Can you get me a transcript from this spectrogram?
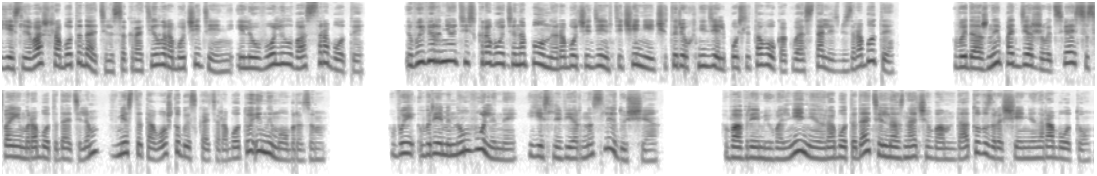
Если ваш работодатель сократил рабочий день или уволил вас с работы, вы вернетесь к работе на полный рабочий день в течение четырех недель после того, как вы остались без работы, вы должны поддерживать связь со своим работодателем вместо того, чтобы искать работу иным образом. Вы временно уволены, если верно следующее. Во время увольнения работодатель назначил вам дату возвращения на работу.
